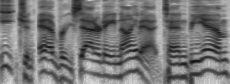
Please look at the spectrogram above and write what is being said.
each and every Saturday night at 10 p.m.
